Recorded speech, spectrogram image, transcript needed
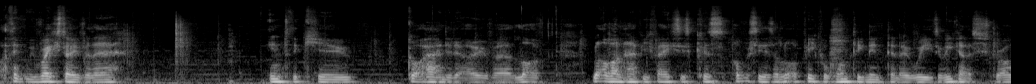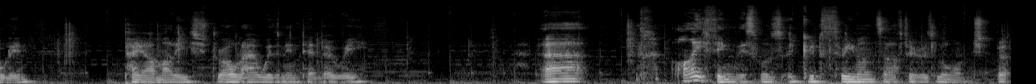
I think we raced over there into the queue, got handed it over. A lot of lot of unhappy faces because obviously there's a lot of people wanting Nintendo Wii's, and we kind of stroll in pay our money, stroll out with a Nintendo Wii. Uh, I think this was a good three months after it was launched, but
